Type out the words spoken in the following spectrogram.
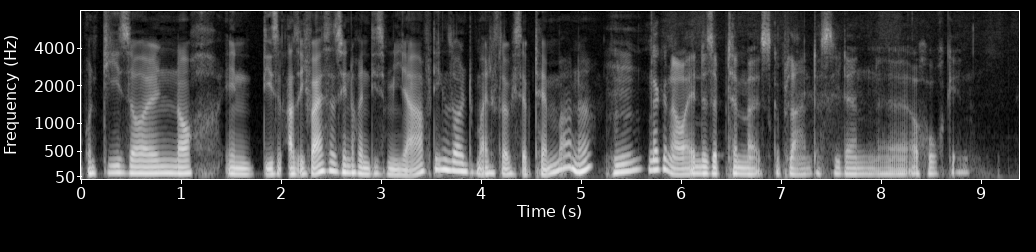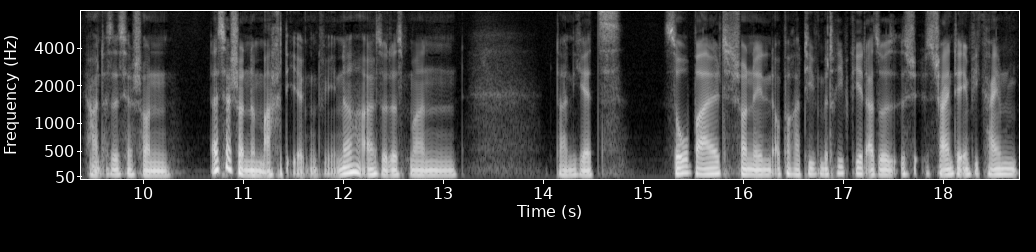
und die sollen noch in diesem, also ich weiß, dass sie noch in diesem Jahr fliegen sollen. Du meintest, glaube ich, September, ne? Hm, na genau, Ende September ist geplant, dass sie dann äh, auch hochgehen. Ja, das ist ja schon, das ist ja schon eine Macht irgendwie, ne? Also, dass man dann jetzt so bald schon in den operativen Betrieb geht. Also es, es scheint ja irgendwie keinen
